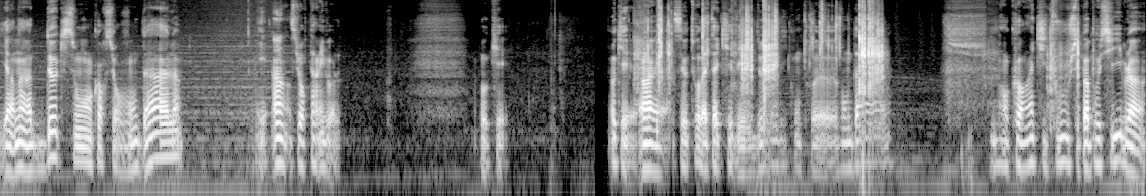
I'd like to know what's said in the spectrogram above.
Il y en a deux qui sont encore sur Vondal et un sur Tarivol. Ok. Ok, c'est au tour d'attaquer les deux zombies contre euh, Vondal. Encore un qui touche, c'est pas possible.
